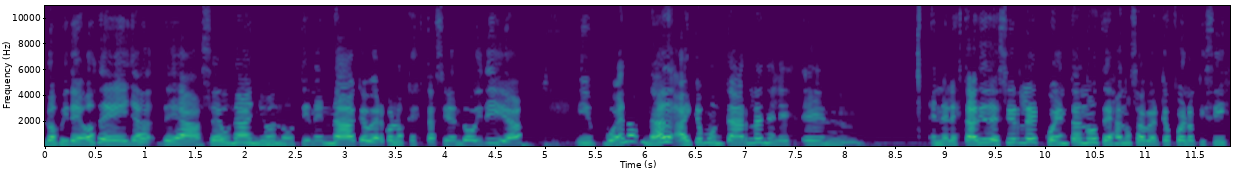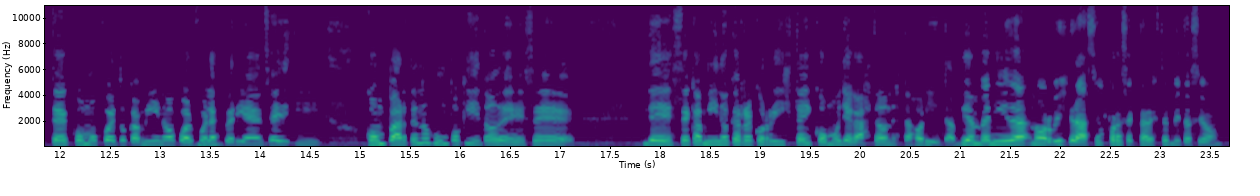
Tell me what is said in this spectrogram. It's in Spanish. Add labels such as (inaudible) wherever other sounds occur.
Los videos de ella de hace un año no tienen nada que ver con los que está haciendo hoy día. Y bueno, nada, hay que montarla en el, en, el estadio y decirle, cuéntanos, déjanos saber qué fue lo que hiciste, cómo fue tu camino, cuál fue la experiencia y, compártenos un poquito de ese, de ese camino que recorriste y cómo llegaste a donde estás ahorita. Bienvenida, Norvis, gracias por aceptar esta invitación.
